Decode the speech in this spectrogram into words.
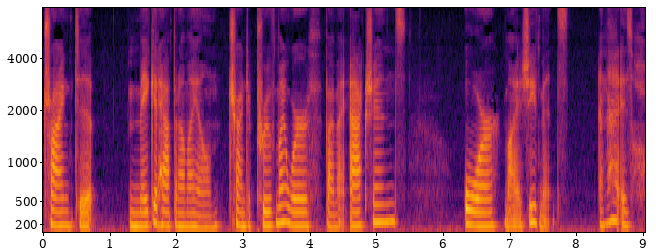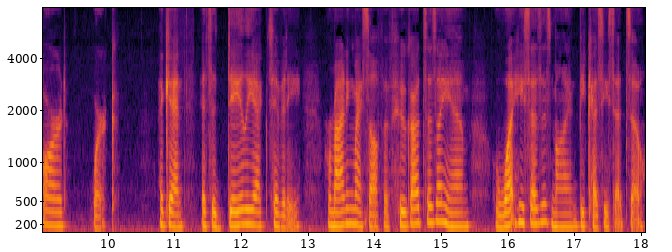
trying to make it happen on my own, trying to prove my worth by my actions or my achievements. And that is hard work. Again, it's a daily activity, reminding myself of who God says I am, what He says is mine, because He said so.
